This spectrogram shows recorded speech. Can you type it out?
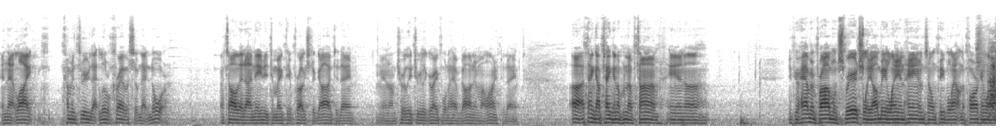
and that light coming through that little crevice of that door. That's all that I needed to make the approach to God today. And I'm truly, truly grateful to have God in my life today. Uh, I think I've taken up enough time. And uh, if you're having problems spiritually, I'll be laying hands on people out in the parking lot.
